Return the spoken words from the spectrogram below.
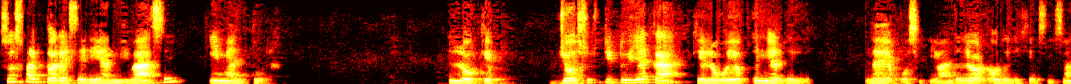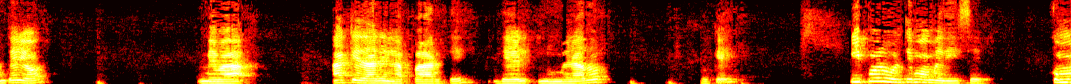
sus factores serían mi base y mi altura. Lo que yo sustituyo acá, que lo voy a obtener de la diapositiva anterior o del ejercicio anterior, me va a quedar en la parte del numerador. ¿Ok? Y por último me dice, como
